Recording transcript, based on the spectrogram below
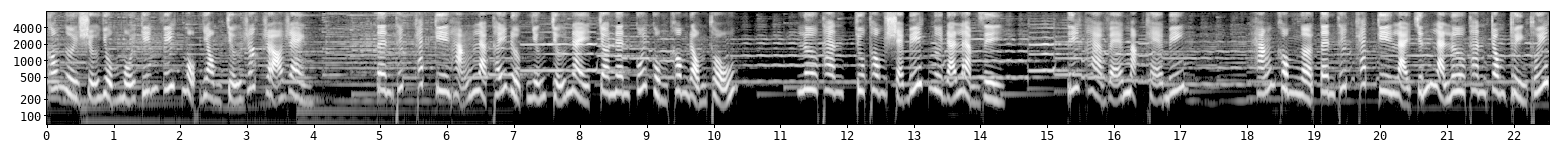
Có người sử dụng mũi kiếm viết một dòng chữ rất rõ ràng. Tên thích khách kia hẳn là thấy được những chữ này cho nên cuối cùng không động thủ. Lưu Thanh, Chu Thông sẽ biết ngươi đã làm gì. Tiết Hà vẽ mặt khẽ biến. Hắn không ngờ tên thích khách kia lại chính là Lưu Thanh trong truyền thuyết.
